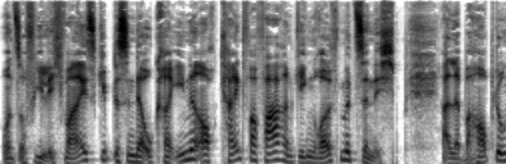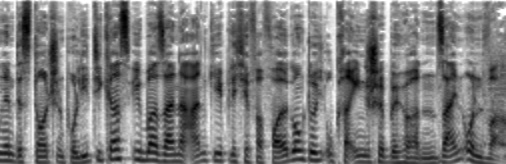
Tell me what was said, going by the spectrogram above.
Und soviel ich weiß, gibt es in der Ukraine auch kein Verfahren gegen Rolf Mützenich. Alle Behauptungen des deutschen Politikers über seine angebliche Verfolgung durch ukrainische Behörden seien unwahr.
